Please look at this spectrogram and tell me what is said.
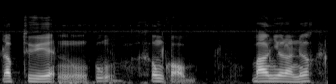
đập thủy điện cũng không có bao nhiêu là nước? Các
